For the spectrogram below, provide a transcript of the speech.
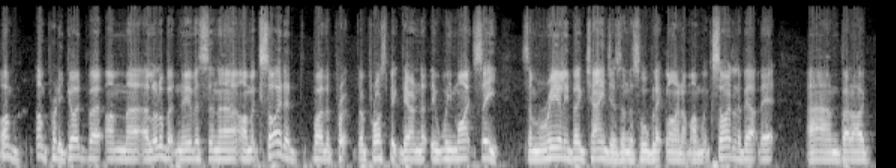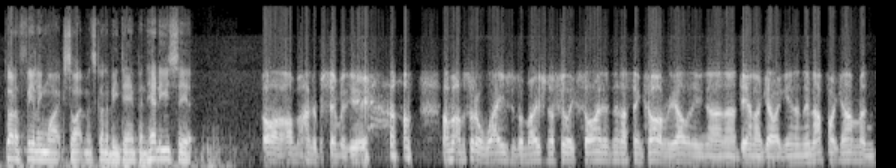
I'm I'm pretty good, but I'm uh, a little bit nervous, and uh, I'm excited by the pr- the prospect, Darren, that we might see some really big changes in this All Black lineup. I'm excited about that, um, but I got a feeling my excitement's going to be dampened. How do you see it? Oh, I'm 100% with you. I'm, I'm, sort of waves of emotion. I feel excited, and then I think, oh, reality, no, no, down I go again, and then up I come, and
